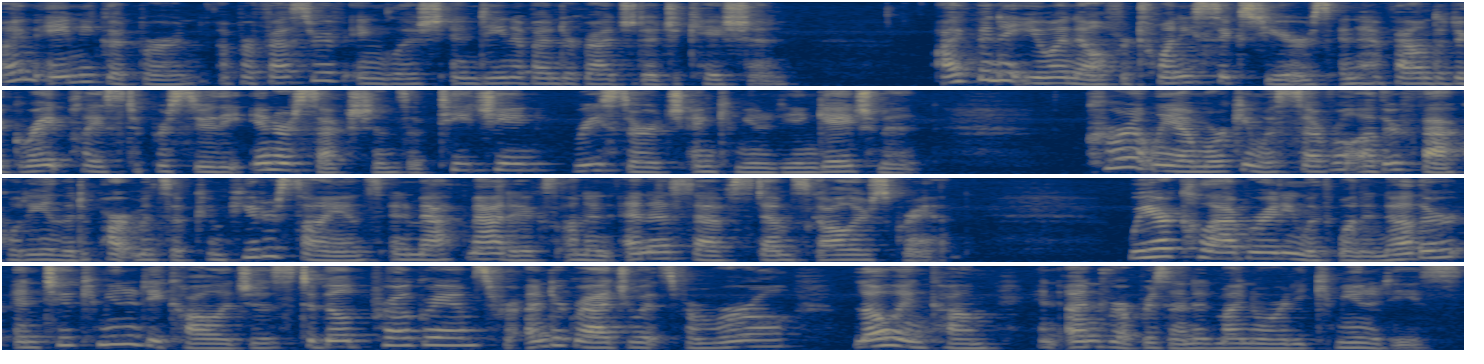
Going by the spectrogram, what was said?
I'm Amy Goodburn, a professor of English and Dean of Undergraduate Education. I've been at UNL for 26 years and have found it a great place to pursue the intersections of teaching, research, and community engagement. Currently, I'm working with several other faculty in the departments of computer science and mathematics on an NSF STEM Scholars Grant. We are collaborating with one another and two community colleges to build programs for undergraduates from rural, low-income, and underrepresented minority communities.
